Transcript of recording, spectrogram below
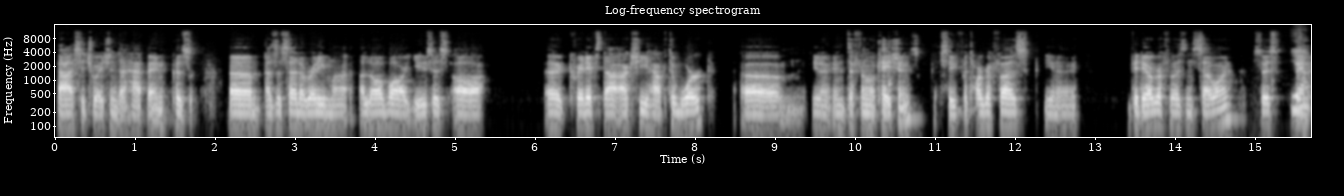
bad situations that happen because, um, as I said already, my a lot of our users are uh, creatives that actually have to work, um, you know, in different locations. Say photographers, you know, videographers, and so on. So it's yeah. been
